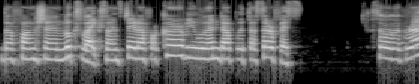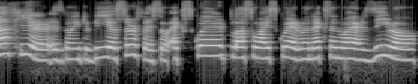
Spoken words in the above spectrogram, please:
the function looks like. So instead of a curve, you will end up with a surface. So the graph here is going to be a surface. So x squared plus y squared. When x and y are 0,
